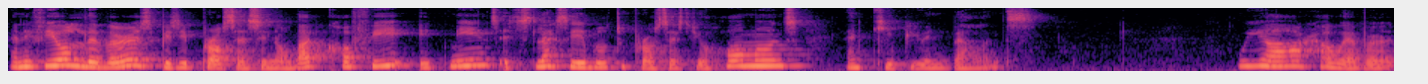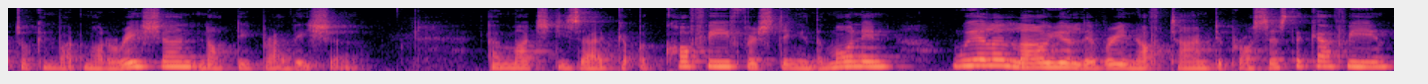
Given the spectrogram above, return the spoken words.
And if your liver is busy processing all that coffee, it means it's less able to process your hormones and keep you in balance. We are, however, talking about moderation, not deprivation. A much desired cup of coffee first thing in the morning will allow your liver enough time to process the caffeine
